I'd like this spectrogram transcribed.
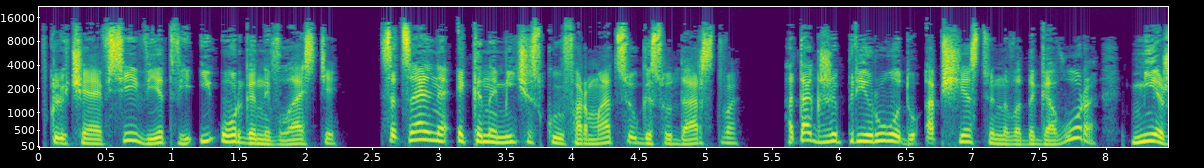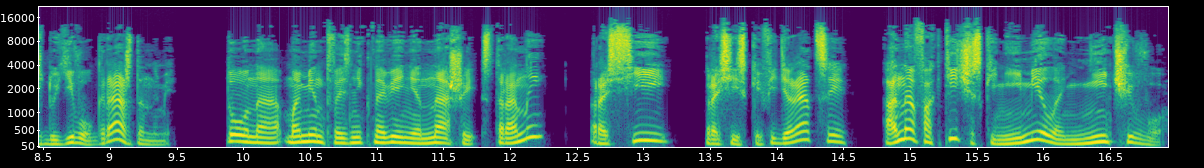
включая все ветви и органы власти, социально-экономическую формацию государства, а также природу общественного договора между его гражданами, то на момент возникновения нашей страны, России, Российской Федерации, она фактически не имела ничего.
